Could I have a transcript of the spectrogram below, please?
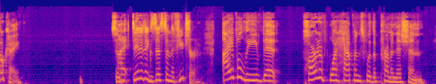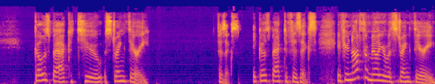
Okay. So I, did it exist in the future? I believe that part of what happens with a premonition goes back to string theory physics. It goes back to physics. If you're not familiar with string theory,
